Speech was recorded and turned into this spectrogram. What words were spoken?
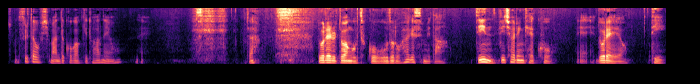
좀 쓸데없이 만들 것 같기도 하네요. 네. 자 노래를 또 한 곡 듣고 오도록 하겠습니다. 딘 피처링 개코 예, 노래예요. D.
